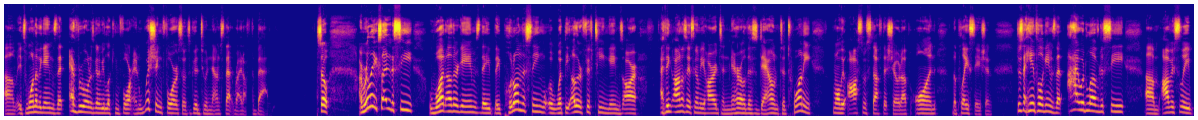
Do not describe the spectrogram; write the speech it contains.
Um, it's one of the games that everyone is going to be looking for and wishing for, so it's good to announce that right off the bat. So I'm really excited to see what other games they, they put on this thing, what the other 15 games are. I think honestly it's going to be hard to narrow this down to 20 from all the awesome stuff that showed up on the PlayStation. Just a handful of games that I would love to see. Um, obviously,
